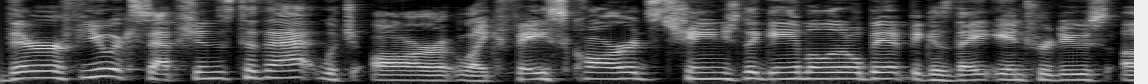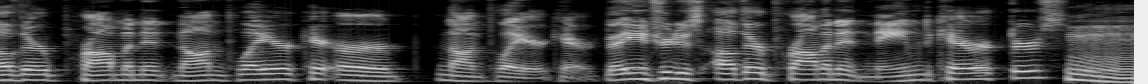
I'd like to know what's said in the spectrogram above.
there are a few exceptions to that, which are like face cards change the game a little bit because they introduce other prominent non-player char- or non-player character. They introduce other prominent named characters. Hmm.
